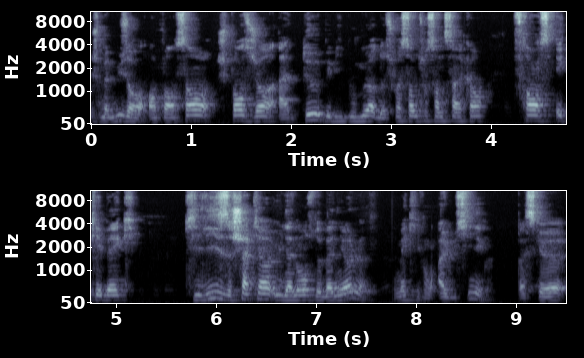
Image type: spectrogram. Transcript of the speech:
je m'amuse en, pensant, je pense genre à deux baby boomers de 60-65 ans, France et Québec, qui lisent chacun une annonce de bagnole. Les mecs, ils vont halluciner, quoi, parce que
